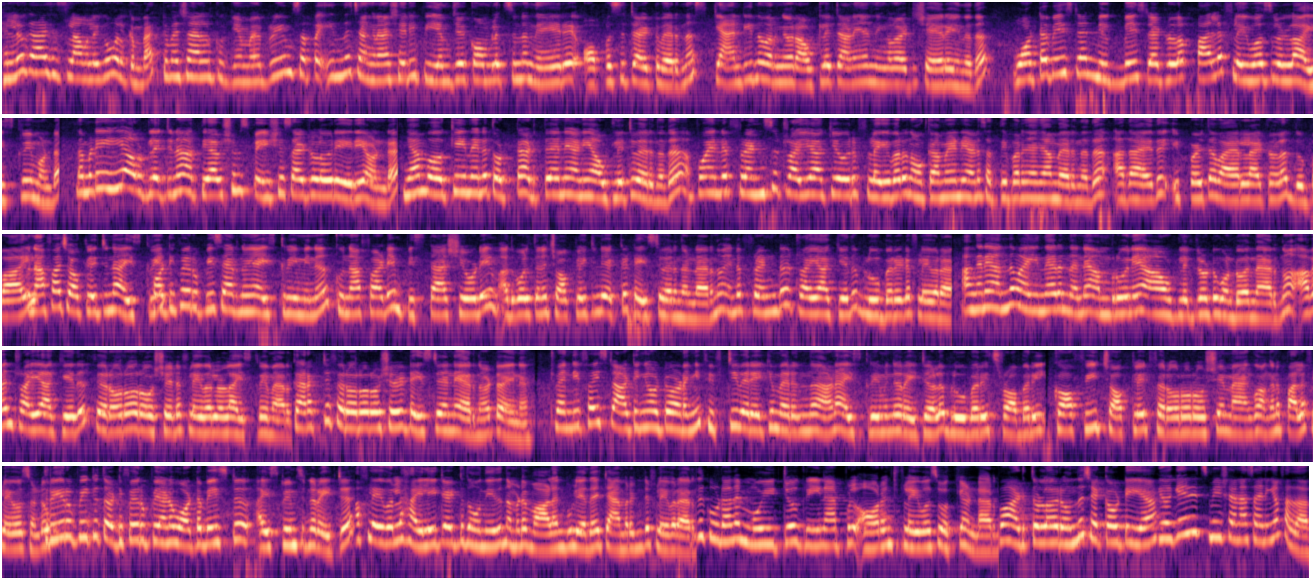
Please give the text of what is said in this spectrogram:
Hello guys അസ്സാം വലൈക്കും welcome back to my channel cooking my dreams അപ്പോൾ ഇന്ന് ചങ്ങനാശ്ശേരി പി എം ജെ കോംപ്ലക്സിന്റെ നേരെ ഓപ്പോസിറ്റ് ആയിട്ട് വരുന്ന സ്കാൻഡി എന്ന് പറഞ്ഞ ഒരു ഔട്ട്ലെറ്റ് ആണ് ഞാൻ നിങ്ങളുമായിട്ട് ഷെയർ ചെയ്യുന്നത്. Water based and milk based ആയിട്ടുള്ള പല ഫ്ലേവേഴ്സിലുള്ള ഐസ്ക്രീം ഉണ്ട്. നമ്മുടെ ഈ ഔട്ട്ലെറ്റിന് അത്യാവശ്യം സ്പേഷ്യസ് ആയിട്ടുള്ള ഒരു ഏരിയ ഉണ്ട്. ഞാൻ വർക്ക് ചെയ്യുന്നതിന്റെ തൊട്ടടുത്ത് തന്നെയാണ് ഈ ഔട്ട്ലെറ്റ് വരുന്നത്. അപ്പോൾ എന്റെ ഫ്രണ്ട്സ് ട്രൈ ആക്കിയ ഒരു ഫ്ലേവർ നോക്കാൻ വേണ്ടിയാണ് സത്യം പറഞ്ഞാൽ ഞാൻ വരുന്നത്. അതായത് ഇപ്പോഴത്തെ വൈറലായിട്ടുള്ള ദുബായ് കുനാഫ ചോക്ലേറ്റിന്റെ ice cream forty five rupees ആയിരുന്നു ഈ ഐസ്ക്രീമിന് കുനാഫയുടെയും പിസ്താഷ്യോടെയും അതുപോലെ തന്നെ ചോക്ലേറ്റിന്റെ ഒക്കെ ടേസ്റ്റ് വരുന്നുണ്ടായിരുന്നു. എന്റെ ഫ്രണ്ട് ട്രൈ ആക്കിയത് ബ്ലൂബെറിയുടെ ആയിരുന്നു അങ്ങനെ അന്ന് വൈകുന്നേരം തന്നെ അമ്രൂനെ ആ ഔട്ട്ലെറ്റിലോട്ട് കൊണ്ടുവന്നായിരുന്നു. അവൻ ട്രൈ ആക്കിയത് ഫെറോറോ റോഷയുടെ ഫ്ലേവറിലുള്ള ഐസ്ക്രീം ആയിരുന്നു. കറക്റ്റ് ഫെറോറോ റോഷയുടെ ടേസ്റ്റ് തന്നെയായിരുന്നു കേട്ടോ അതിന്. ട്വന്റി ഫൈവ് സ്റ്റാർട്ടിംഗ് തൊട്ട് തുടങ്ങി ഫിഫ്റ്റി വരേക്കും വരുന്നതാണ് ഐസ്ക്രീമിന്റെ റേറ്റുകൾ blueberry strawberry coffee chocolate Ferrero Rocher mango അങ്ങനെ പല ഫ്ലേവേഴ്സ് ഉണ്ട്. Three rupee to thirty five റുപ്പിയാണ് water based ഐസ്ക്രീംസിന്റെ റേറ്റ് ആ ഫ്ലേവറിൽ ഹൈലൈറ്റ് ആയിട്ട് തോന്നിയത് നമ്മുടെ വാളൻപുളി അതായത് ടാമറിന്റെ ഫ്ലേവർ ആയിരുന്നു. ഇത് കൂടാതെ മൊയ്റ്റോ ഗ്രീൻ ആപ്പിൾ ഓറഞ്ച് ഫ്ലേവേഴ്സും ഒക്കെ ഉണ്ടായിരുന്നു. അപ്പോൾ അടുത്തുള്ളവരൊന്ന് ചെക്കൗട്ട് ചെയ്യുക യോഗേൻ ഇറ്റ്സ് മീ ഷാന സൈനിങ് ഫലാഫ്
